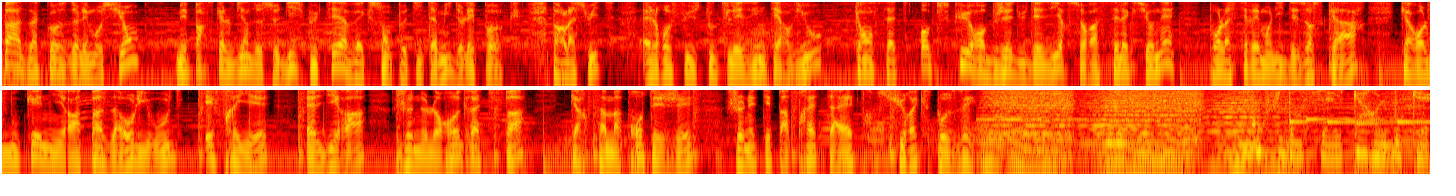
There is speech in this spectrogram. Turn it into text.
pas à cause de l'émotion, mais parce qu'elle vient de se disputer avec son petit ami de l'époque. Par la suite, elle refuse toutes les interviews. Quand cet obscur objet du désir sera sélectionné pour la cérémonie des Oscars, Carole Bouquet n'ira pas à Hollywood. Effrayée, elle dira « Je ne le regrette pas, car ça m'a protégée. Je n'étais pas prête à être surexposée. » Confidentiel Carole Bouquet.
